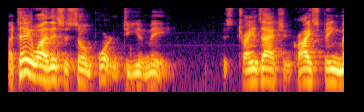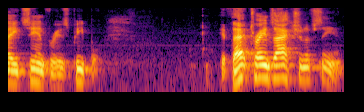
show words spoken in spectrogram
I tell you why this is so important to you and me. This transaction, Christ being made sin for his people. If that transaction of sin,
